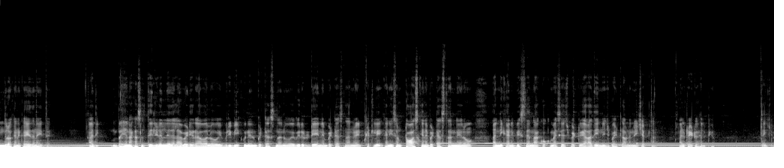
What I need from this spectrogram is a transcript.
ఇందులో కనుక ఏదైనా అయితే. అది. భయ నాకు అసలు తెలియడం లేదు ఎలా బయటికి రావాలో. ఎవ్రీ వీక్ నేను పెట్టేస్తున్నాను ఎవ్రీ డే నేను పెట్టేస్తున్నాను. కట్లీ కనీసం టాస్క్ అయినా పెట్టేస్తాను నేను. అన్నీ కనిపిస్తే నాకు ఒక మెసేజ్ పెట్టు. ఎలా దీని నుంచి బయట రావాలని నేను చెప్తాను. I try to help you. Thank you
